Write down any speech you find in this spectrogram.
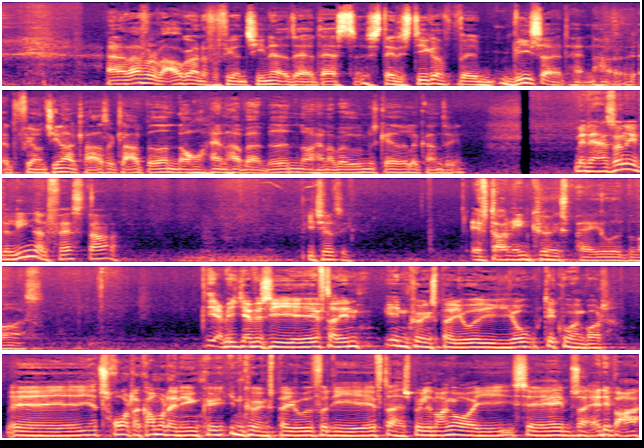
Han har i hvert fald været afgørende for Fiorentina. Deres statistikker viser, at, han har, at Fiorentina har klaret sig klart bedre, når han har været med, når han har været ude med skade eller karantæne. Men er han sådan en, der ligner en fast starter? i Chelsea? Efter en indkøringsperiode bevares. Jamen, jeg vil sige, efter en ind- indkøringsperiode, jo, det kunne han godt. Øh, Jeg tror, der kommer der en indkø- indkøringsperiode, fordi efter at have spillet mange år i Serie A, så er det bare,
